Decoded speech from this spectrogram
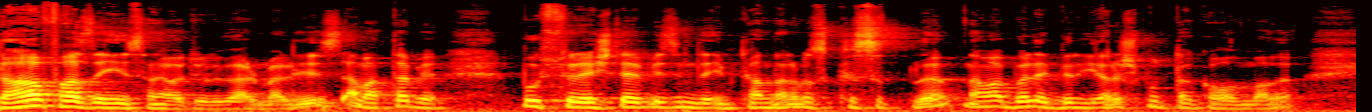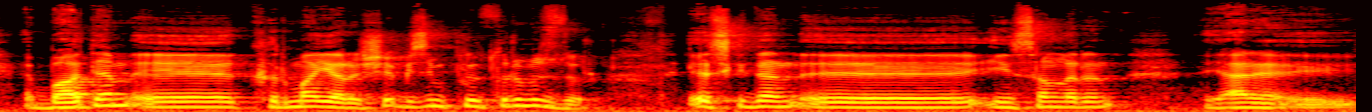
daha fazla insana ödül vermeliyiz ama tabii bu süreçte bizim de imkanlarımız kısıtlı ama böyle bir yarış mutlaka olmalı. Badem kırma yarışı bizim kültürümüzdür. Eskiden insanların yani e,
